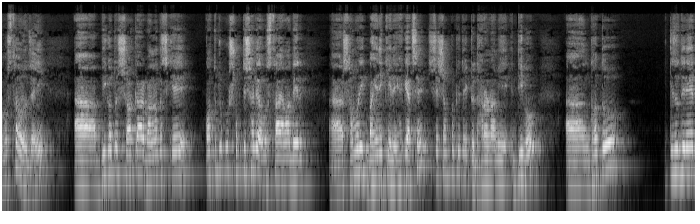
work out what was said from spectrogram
অবস্থা অনুযায়ী বিগত সরকার বাংলাদেশকে কতটুকু শক্তিশালী অবস্থায় আমাদের সামরিক বাহিনীকে রেখে গেছে, সে সম্পর্কিত একটু ধারণা আমি দিব। গত কিছুদিনের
